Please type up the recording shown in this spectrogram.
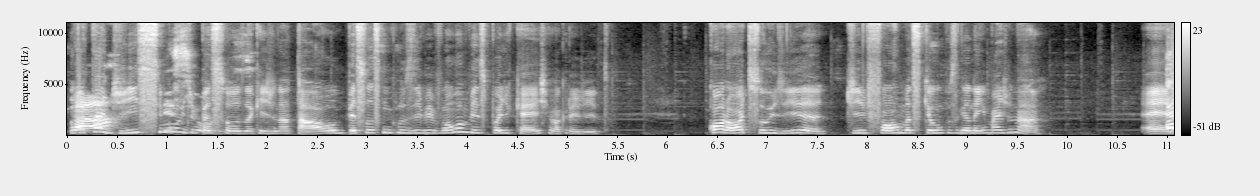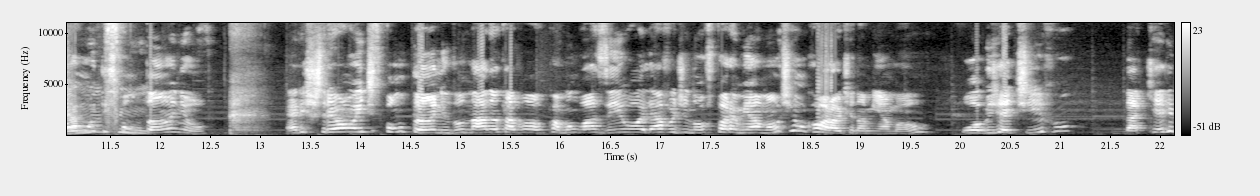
lotadíssimo de pessoas ônibus? aqui de Natal, pessoas que inclusive vão ouvir esse podcast, eu acredito. Corote surgia de formas que eu não conseguia nem imaginar. Era, Era muito assim... espontâneo. Era extremamente espontâneo. Do nada eu tava com a mão vazia, eu olhava de novo para a minha mão, tinha um corote na minha mão. O objetivo daquele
